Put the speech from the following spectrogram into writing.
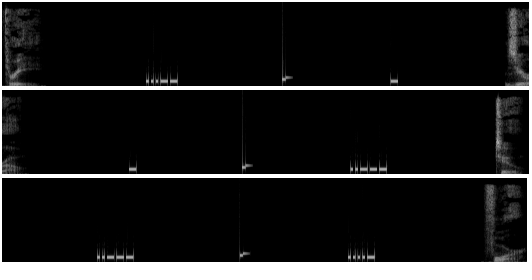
Three. Zero. Two. Four.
